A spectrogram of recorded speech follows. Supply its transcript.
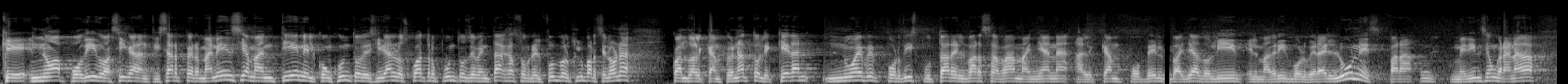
que no ha podido así garantizar permanencia. Mantiene el conjunto de Zidane los cuatro puntos de ventaja sobre el Fútbol Club Barcelona, cuando al campeonato le quedan nueve por disputar. El Barça va mañana al campo del Valladolid. El Madrid volverá el lunes para medirse a un Granada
